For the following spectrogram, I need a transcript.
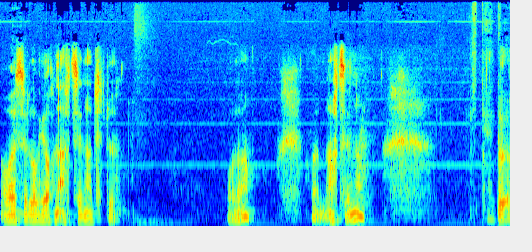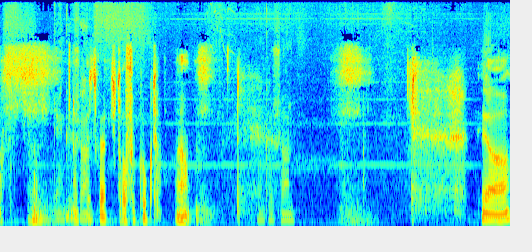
Aber es ist ja, glaube ich, auch ein 18er Titel. Oder? Ein 18er? Denke, denke ich habe jetzt gar nicht drauf geguckt. Ja. Denke schon. Ja.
